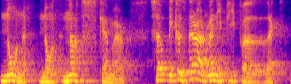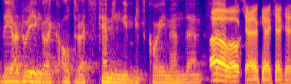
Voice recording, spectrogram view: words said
Known, known, not scammer. So because there are many people like they are doing like outright scamming in Bitcoin, and then. Oh, okay, okay, okay, okay.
